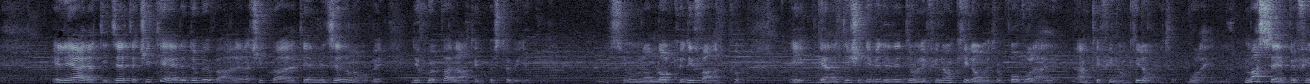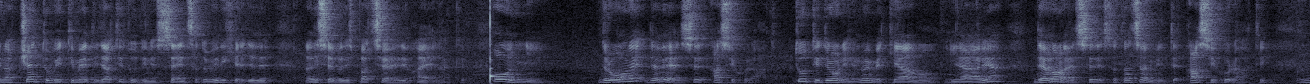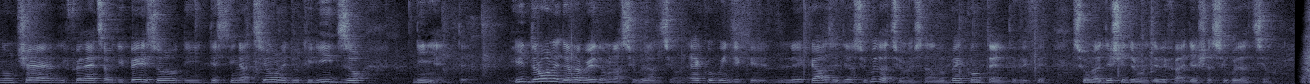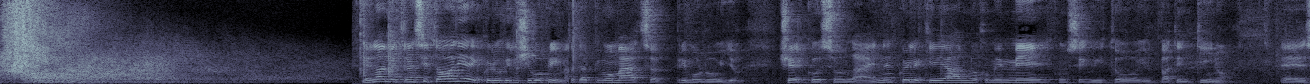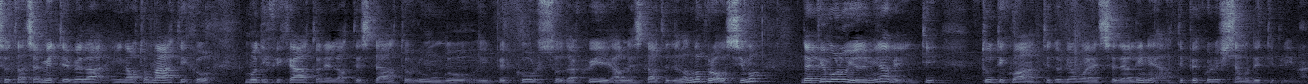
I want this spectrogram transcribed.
e le aree ATZ e CTR dove vale la circolare TM09 di cui ho parlato in questo video qui. Se uno ha l'occhio di falco e garantisce di vedere il drone fino a un chilometro può volare anche fino a un chilometro volendo, ma sempre fino a 120 metri di altitudine senza dover richiedere la riserva di spazio aereo a ENAC. Ogni drone deve essere assicurato. Tutti i droni che noi mettiamo in aria devono essere sostanzialmente assicurati. Non c'è differenza di peso, di destinazione, di utilizzo, di niente il drone deve avere un'assicurazione. Ecco quindi che le case di assicurazione saranno ben contente perché se uno ha 10 droni deve fare 10 assicurazioni. Le norme transitorie è quello che dicevo prima, dal 1 marzo al 1 luglio c'è il corso online, quelle che hanno come me conseguito il patentino eh, sostanzialmente verrà in automatico modificato nell'attestato lungo il percorso da qui all'estate dell'anno prossimo dal 1 luglio 2020 tutti quanti dobbiamo essere allineati per quello che ci siamo detti prima.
